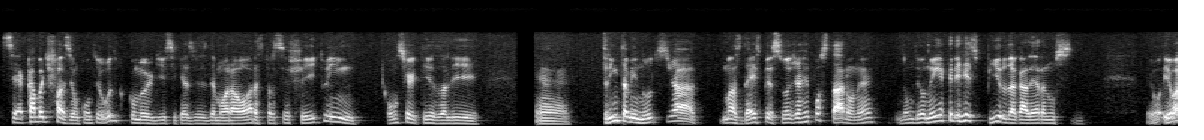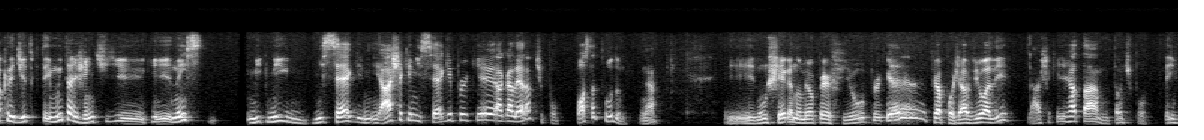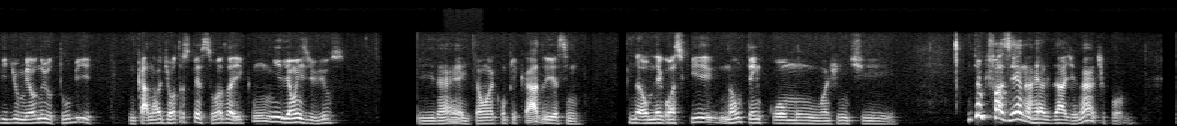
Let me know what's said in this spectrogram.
você acaba de fazer um conteúdo, que, como eu disse, que às vezes demora horas para ser feito, em com certeza ali é, 30 minutos já umas 10 pessoas já repostaram, né? Não deu nem aquele respiro da galera nos, eu, eu acredito que tem muita gente de, que nem me, me, me segue, me, acha que me segue porque a galera, tipo, posta tudo, né? E não chega no meu perfil porque já, pô, já viu ali, acha que já tá. Então, tipo, tem vídeo meu no YouTube, em canal de outras pessoas aí com milhões de views. E, né, então é complicado e assim, é um negócio que não tem como a gente não tem o que fazer na realidade, né? Tipo,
